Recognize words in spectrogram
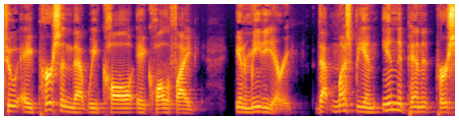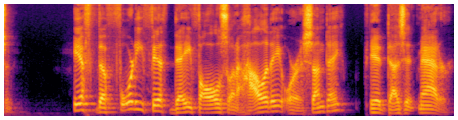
to a person that we call a qualified intermediary. That must be an independent person. If the 45th day falls on a holiday or a Sunday, it doesn't matter.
